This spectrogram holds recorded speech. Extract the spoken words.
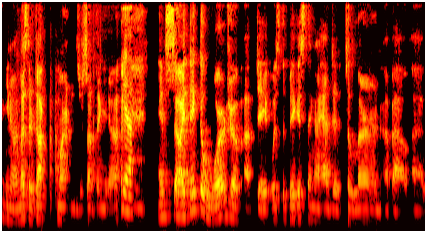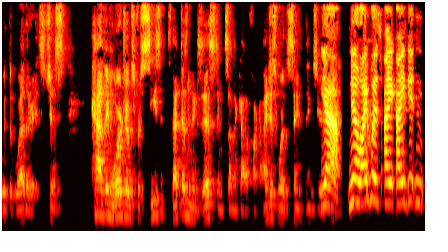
you know, unless they're Doc Martens or something, you know. Yeah. And so I think the wardrobe update was the biggest thing I had to to learn about uh, with the weather. It's just having wardrobes for seasons that doesn't exist in Southern California. I just wear the same things. year Yeah, no, I was I I didn't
